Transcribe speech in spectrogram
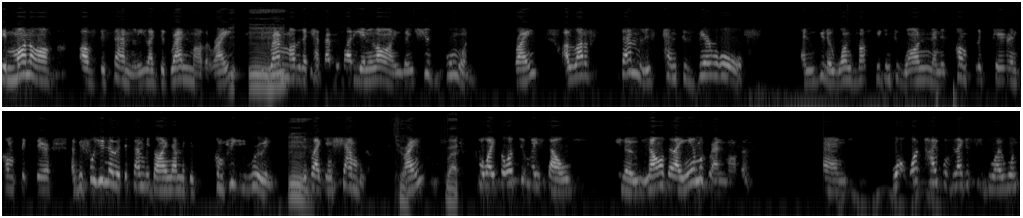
the monarch of the family, like the grandmother, right? The Mhm. grandmother that kept everybody in line when she's gone, right? A lot of families tend to veer off. And, you know, one's not speaking to one, and there's conflict here and conflict there. And before you know it, the family dynamic is completely ruined. Mm. It's like in shambles, Sure. right? Right. So I thought to myself, you know, now that I am a grandmother, and what what type of legacy do I want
